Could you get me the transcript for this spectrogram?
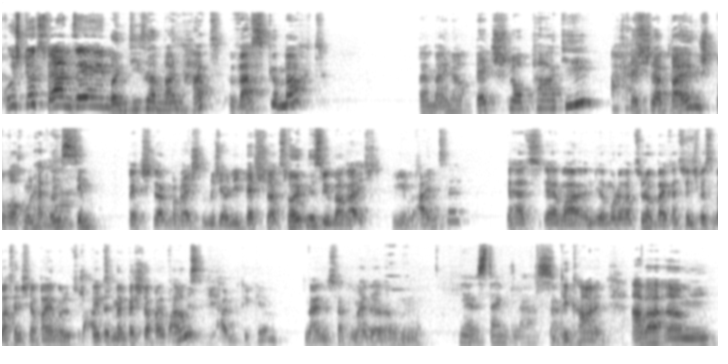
Frühstücksfernsehen. Und dieser Mann hat was gemacht? bei meiner Bachelor-Party, Bachelorball gesprochen und hat ja. uns den Bachelor überreicht, nämlich die Bachelor-Zeugnisse überreicht. Jedem einzeln? Er, hat, er war in der Moderation dabei. Kannst du nicht wissen, warst er nicht dabei, weil du zu spät zu meinem Bachelorball kamst? die Hand gegeben? Nein, das hat meine. Ähm, Hier ist dein Glas. Dekanin. Aber, ähm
